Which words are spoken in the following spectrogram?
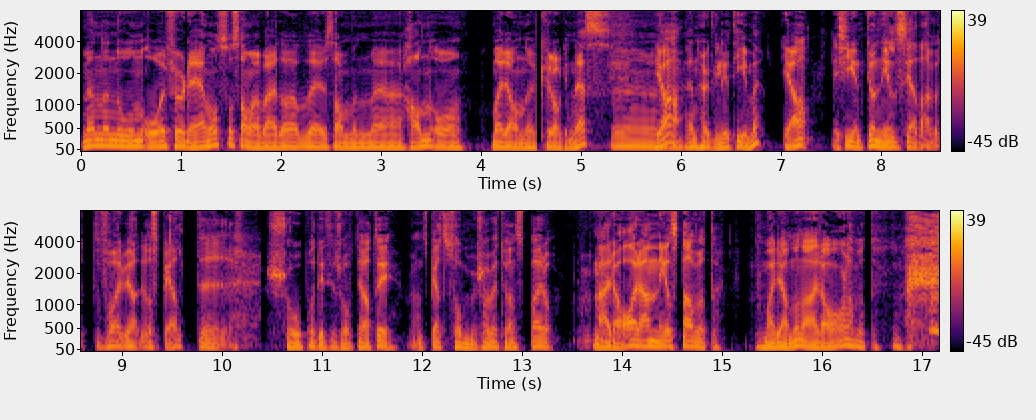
Men noen år før det nå, så samarbeida dere sammen med han og Marianne Krognes. eh, Ja. En høgelig time. Ja, jeg kjente jo Nils jeg da, vet du, for vi hadde jo spilt eh, show på Dizzie Showteater. Han spilte sommershow i Tønsberg, og han er rar, han Nils da, vet du. Marianne er rar, da, vet du.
